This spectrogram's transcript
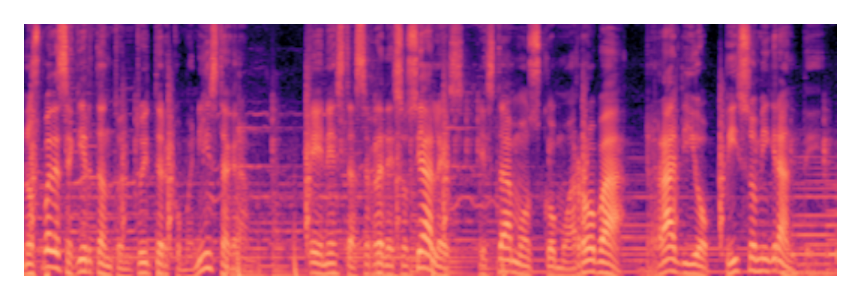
Nos puede seguir tanto en Twitter como en Instagram. En estas redes sociales estamos como arroba Radio Piso Migrante.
